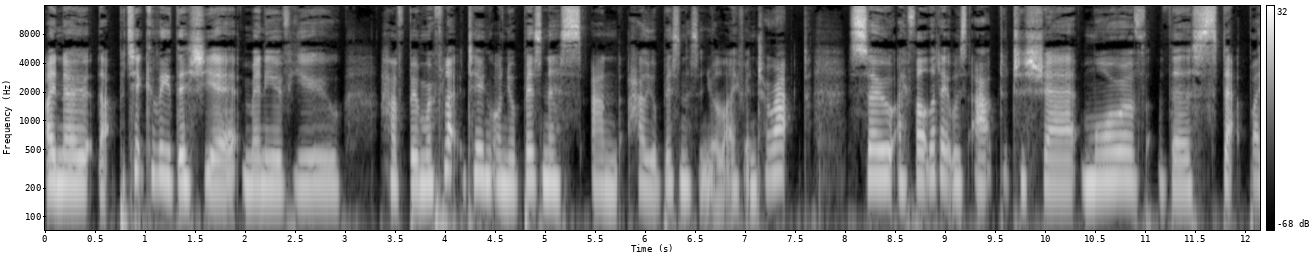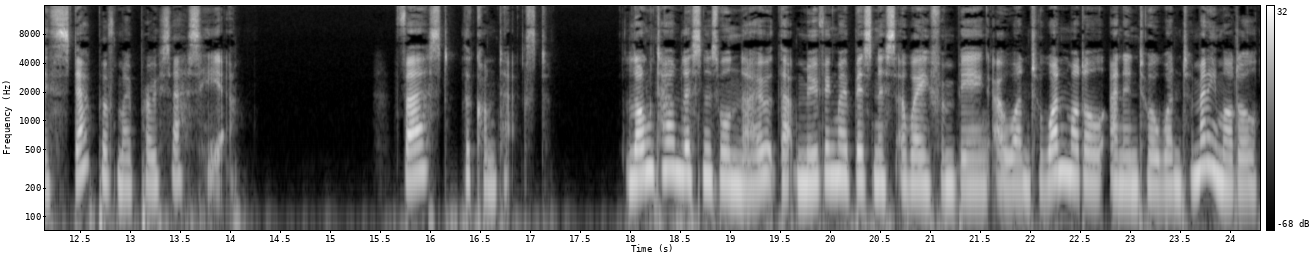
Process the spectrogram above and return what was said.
I know that particularly this year, many of you have been reflecting on your business and how your business and your life interact. So I felt that it was apt to share more of the step by step of my process here. First, the context. Long term listeners will know that moving my business away from being a one to one model and into a one to many model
